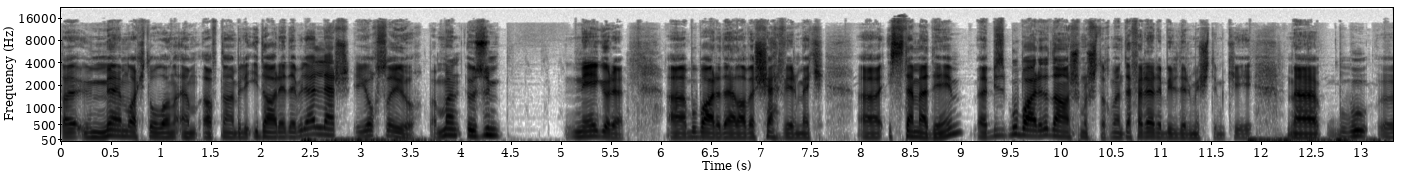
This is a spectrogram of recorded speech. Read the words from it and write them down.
da ümumi əmlakda olan avtomobili idarə edə bilərlər, yoxsa yox? Mən özüm nəyə görə ə, bu barədə əlavə şərh vermək ə, istəmədim. Ə, Biz bu barədə danışmışdıq. Mən dəfələrlə bildirmişdim ki, ə, bu ə,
